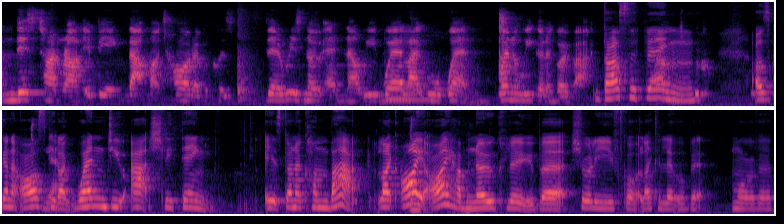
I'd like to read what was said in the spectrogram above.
And this time round, it being that much harder because there is no end now. We were like, well, when? When are we going to go back? That's the thing. Um, I was gonna ask you like, when do you actually think it's gonna come back? Like, I I have no clue, but surely you've got like a little bit more of a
